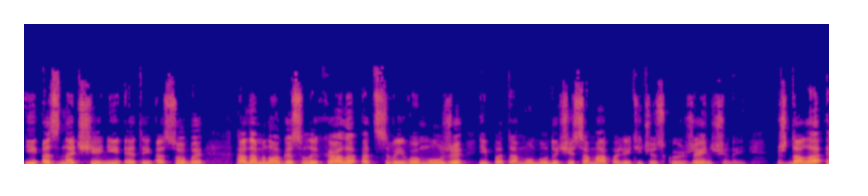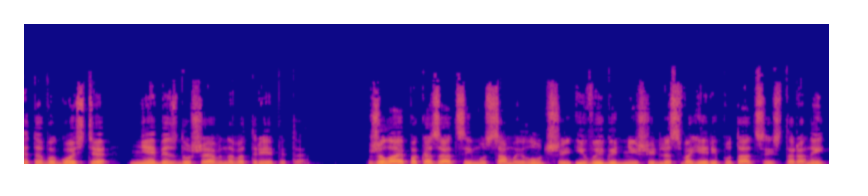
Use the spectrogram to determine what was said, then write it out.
и о значении этой особы она много слыхала от своего мужа и потому, будучи сама политической женщиной, ждала этого гостя не без душевного трепета. Желая показаться ему самой лучшей и выгоднейшей для своей репутации стороны,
